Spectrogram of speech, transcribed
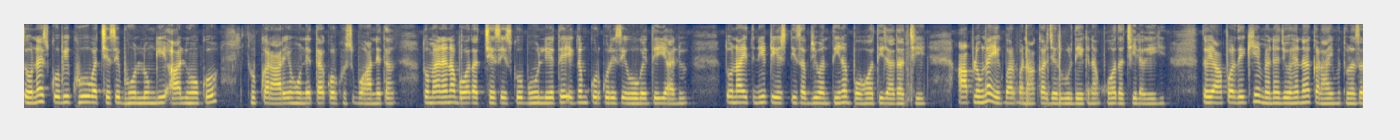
तो ना इसको भी खूब अच्छे से भून लूँगी आलूओं को, खूब करारे होने तक और खुशबू आने तक। तो मैंने ना बहुत अच्छे से इसको भून लिए थे, एकदम कुरकुरे से हो गए थे ये आलू। तो ना इतनी टेस्टी सब्ज़ी बनती है ना बहुत ही ज़्यादा अच्छी। आप लोग ना एक बार बनाकर ज़रूर देखना बहुत अच्छी लगेगी। तो यहाँ पर देखिए मैंने जो है ना कढ़ाई में थोड़ा सा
